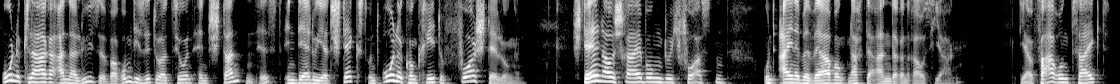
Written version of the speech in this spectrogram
ohne klare Analyse, warum die Situation entstanden ist, in der du jetzt steckst und ohne konkrete Vorstellungen, Stellenausschreibungen durchforsten und eine Bewerbung nach der anderen rausjagen. Die Erfahrung zeigt,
